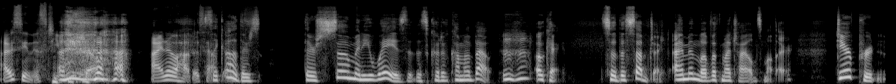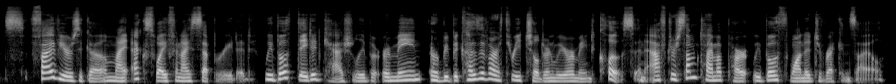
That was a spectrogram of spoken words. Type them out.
I've seen this TV show. I know how this It's happens. like, oh, there's there's so many ways that this could have come about. Mhm. Okay. So the subject, I'm in love with my child's mother. Dear Prudence, 5 years ago, my ex-wife and I separated. We both dated casually but remained or because of our 3 children, we remained close, and after some time apart, we both wanted to reconcile.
